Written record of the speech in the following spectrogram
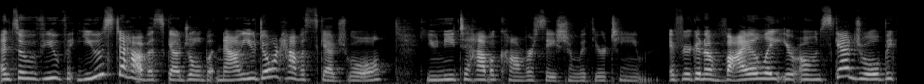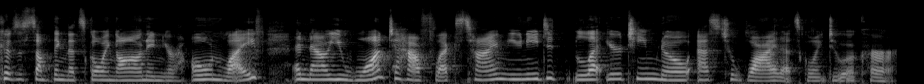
And so if you've used to have a schedule but now you don't have a schedule, you need to have a conversation with your team. If you're going to violate your own schedule because of something that's going on in your own life and now you want to have flex time, you need to let your team know as to why that's going to occur.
